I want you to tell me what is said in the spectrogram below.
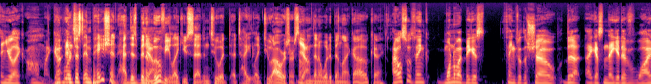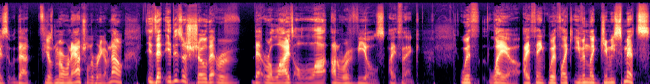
and you're like, oh my god. People And just impatient. Had this been Yeah. a movie, like you said, into a, a tight like two hours or something, Yeah. then it would have been like, oh, okay. I also think one of my biggest things with the show that I guess negative wise that feels more natural to bring up now is that it is a show that rev- that relies a lot on reveals. I think with Leia, I think with like even like Jimmy Smits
